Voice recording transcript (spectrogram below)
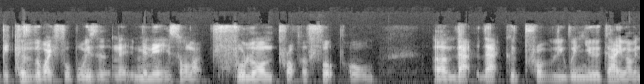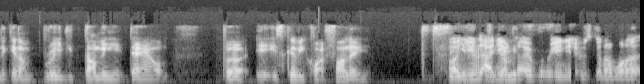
because of the way football is at the minute, it's not like full on proper football. Um, that that could probably win you a game. I mean, again, I'm really dumbing it down, but it, it's going to be quite funny. Oh, you, that. and you I mean- know Mourinho's going to want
